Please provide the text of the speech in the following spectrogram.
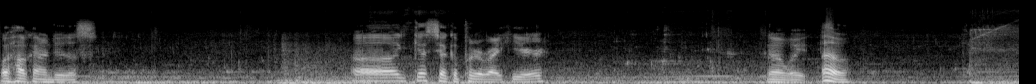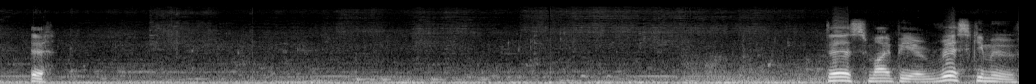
Well, how can I do this? Uh, I guess I could put it right here. No, wait. Oh. Yeah. This might be a risky move.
